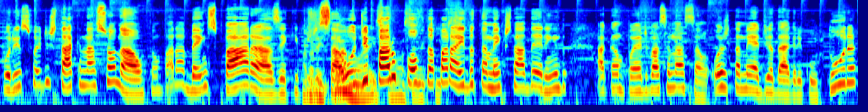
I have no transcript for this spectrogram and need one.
por isso foi destaque nacional. Então, parabéns para as equipes parabéns de saúde nós, e para o povo da Paraíba também que está aderindo à campanha de vacinação. Hoje também é dia da agricultura,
